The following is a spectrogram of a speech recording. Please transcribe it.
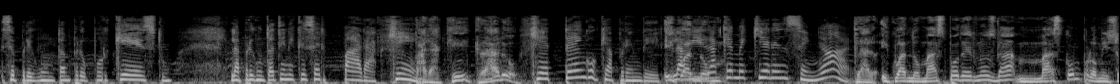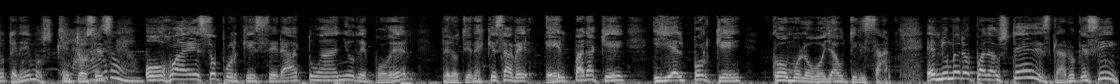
se preguntan, pero ¿por qué esto? La pregunta tiene que ser ¿para qué? ¿Para qué? Claro. ¿Qué tengo que aprender? Y La cuando- vida que me quiere enseñar. Claro, y cuando más poder nos da, más compromiso tenemos. Entonces, ojo a eso porque será tu año de poder, pero tienes que saber el para qué y el por qué, cómo lo voy a utilizar. El número para ustedes, claro que sí.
